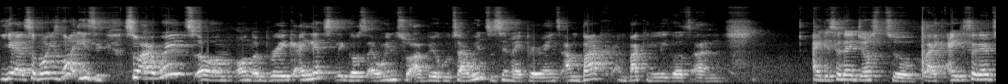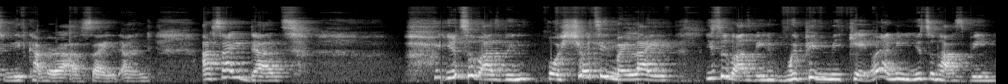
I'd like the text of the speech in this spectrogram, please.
yeah, so but it's not easy. So I went um, on a break. I left Lagos. I went to Abeokuta. I went to see my parents. I'm back. I'm back in Lagos and I decided just to like I decided to leave camera aside and aside that YouTube has been frustrating my life. YouTube has been whipping me cane. What I mean, YouTube has been,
